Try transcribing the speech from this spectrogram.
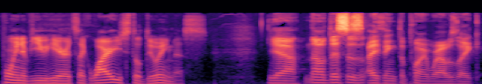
point of view here. It's like, why are you still doing this? Yeah, no, this is I think the point where I was like,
